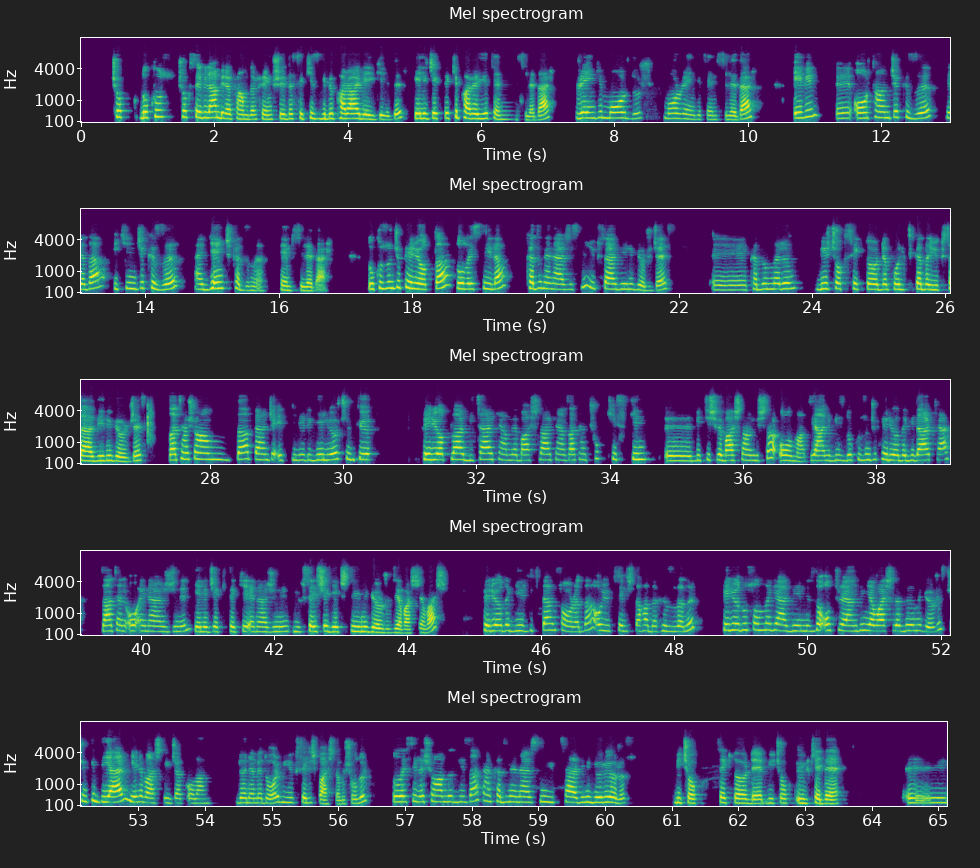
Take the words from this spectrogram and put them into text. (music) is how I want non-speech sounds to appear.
çok 9 çok sevilen bir rakamdır Feng Shui'de. 8 gibi parayla ilgilidir. Gelecekteki parayı temsil eder. Rengi mordur. Mor rengi temsil eder. Evin e, ortanca kızı ya da ikinci kızı, yani genç kadını temsil eder. 9. periyotta dolayısıyla kadın enerjisinin yükseldiğini göreceğiz. E, kadınların birçok sektörde, politikada yükseldiğini göreceğiz. Zaten şu anda bence etkileri geliyor çünkü periyotlar biterken ve başlarken zaten çok keskin e, bitiş ve başlangıçlar olmaz. Yani biz 9. periyoda giderken zaten o enerjinin, gelecekteki enerjinin yükselişe geçtiğini görürüz yavaş yavaş. Periyoda girdikten sonra da o yükseliş daha da hızlanır. Periyodun sonuna geldiğimizde o trendin yavaşladığını görürüz. Çünkü diğer yeni başlayacak olan döneme doğru bir yükseliş başlamış olur. Dolayısıyla şu anda biz zaten kadın enerjisinin yükseldiğini görüyoruz. Birçok sektörde, birçok ülkede. Ee,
